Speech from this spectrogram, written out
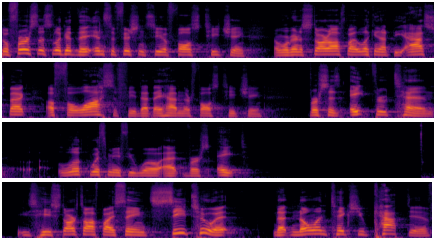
So, first, let's look at the insufficiency of false teaching. And we're going to start off by looking at the aspect of philosophy that they had in their false teaching. Verses 8 through 10. Look with me, if you will, at verse 8. He starts off by saying, See to it that no one takes you captive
